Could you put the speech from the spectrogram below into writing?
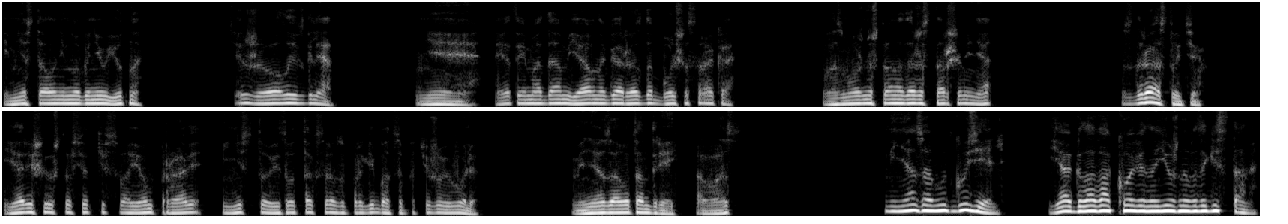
и мне стало немного неуютно. Тяжелый взгляд. Не, этой мадам явно гораздо больше сорока. Возможно, что она даже старше меня. Здравствуйте. Я решил, что все-таки в своем праве и не стоит вот так сразу прогибаться под чужую волю. Меня зовут Андрей, а вас? Меня зовут Гузель. Я глава Ковина Южного Дагестана.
